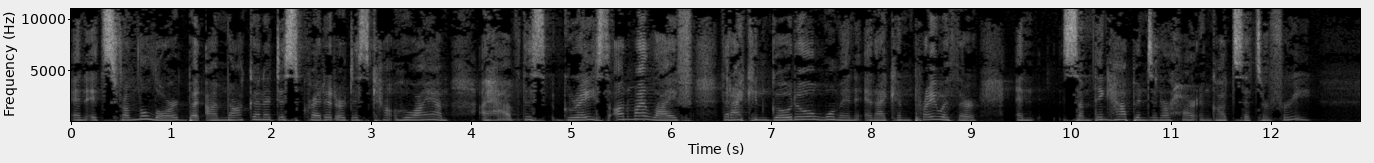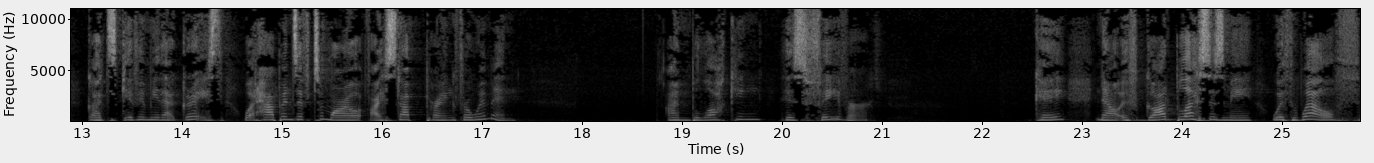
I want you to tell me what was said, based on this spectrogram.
and it's from the Lord, but I'm not going to discredit or discount who I am. I have this grace on my life that I can go to a woman and I can pray with her, and something happens in her heart, and God sets her free. God's giving me that grace. What happens if tomorrow, if I stop praying for women? I'm blocking his favor. Okay? Now, if God blesses me with wealth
